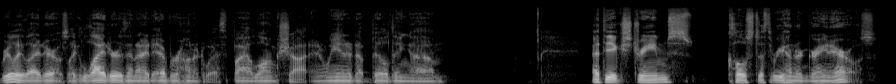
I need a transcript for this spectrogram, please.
really light arrows, like lighter than I'd ever hunted with by a long shot. And we ended up building um, at the extremes close to 300 grain arrows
